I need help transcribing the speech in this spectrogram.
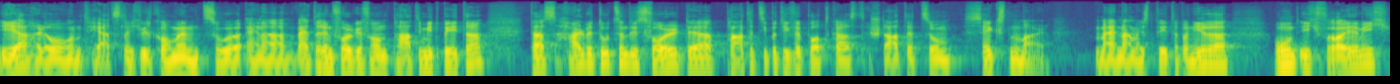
Ja, hallo und herzlich willkommen zu einer weiteren Folge von Party mit Peter. Das halbe Dutzend ist voll, der partizipative Podcast startet zum sechsten Mal. Mein Name ist Peter Panierer und ich freue mich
